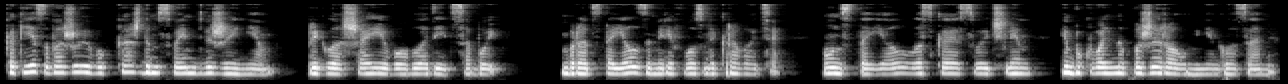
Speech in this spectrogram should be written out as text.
как я завожу его каждым своим движением, приглашая его овладеть собой. Брат стоял, замерев возле кровати, он стоял, лаская свой член, и буквально пожирал меня глазами.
